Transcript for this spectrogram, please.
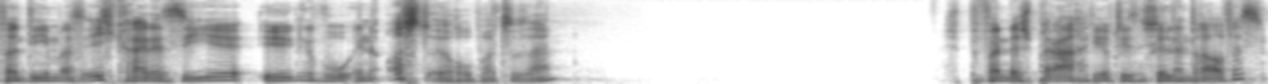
von dem, was ich gerade sehe, irgendwo in Osteuropa zu sein. Von der Sprache, die auf diesen Schildern drauf ist.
